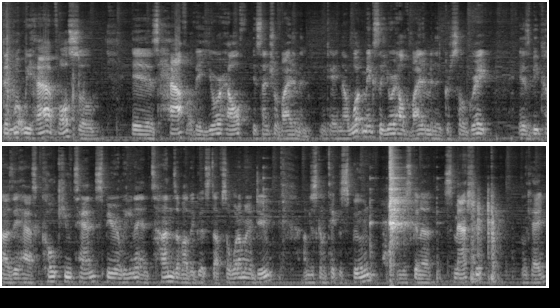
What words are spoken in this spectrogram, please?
Then what we have also is half of a Your Health essential vitamin, okay? Now what makes the Your Health vitamin so great is because it has CoQ10, spirulina, and tons of other good stuff. So what I'm gonna do, I'm just gonna take the spoon, I'm just gonna smash it, okay?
